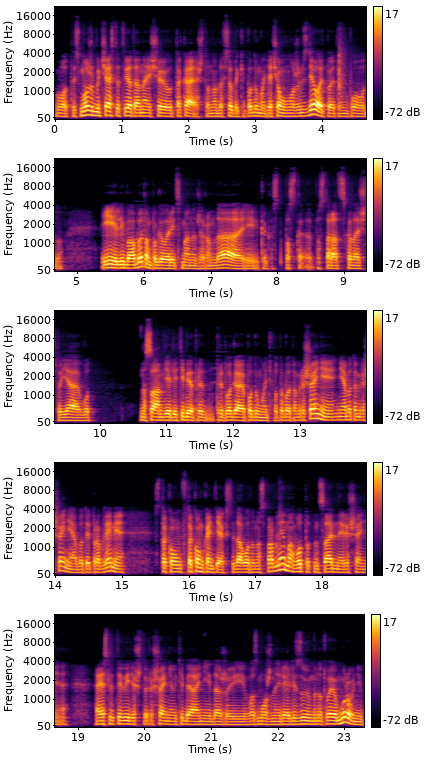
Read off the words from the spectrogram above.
Вот, то есть, может быть, часть ответа, она еще и вот такая, что надо все-таки подумать, о чем мы можем сделать по этому поводу и либо об этом поговорить с менеджером, да, и как-то постараться сказать, что я вот на самом деле тебе предлагаю подумать вот об этом решении, не об этом решении, а об этой проблеме в таком, в таком контексте. Да, вот у нас проблема, вот потенциальное решение. А если ты видишь, что решения у тебя, они даже и, возможно, реализуемы на твоем уровне,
